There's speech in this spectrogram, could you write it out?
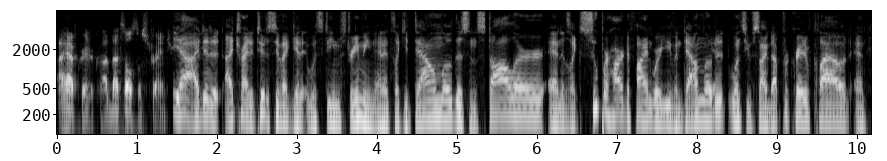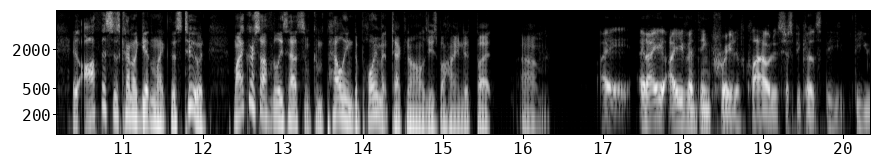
I have Creative Cloud. That's also strange. Yeah, I did it. I tried it too to see if I could get it with Steam streaming, and it's like you download this installer, and it's like super hard to find where you even download it once you've signed up for Creative Cloud. And Office is kind of getting like this too. And Microsoft at least has some compelling deployment technologies behind it, but um, I and I, I even think Creative Cloud is just because the the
